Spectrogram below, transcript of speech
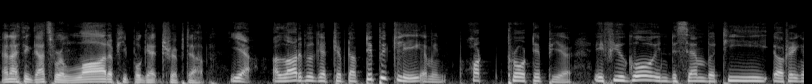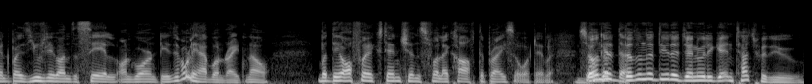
And I think that's where a lot of people get tripped up. Yeah, a lot of people get tripped up. Typically, I mean, hot pro tip here: if you go in December, T or Trading Enterprise usually runs a sale on warranties. They probably have one right now, but they offer extensions for like half the price or whatever. So Don't get the, that. doesn't the dealer generally get in touch with you?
